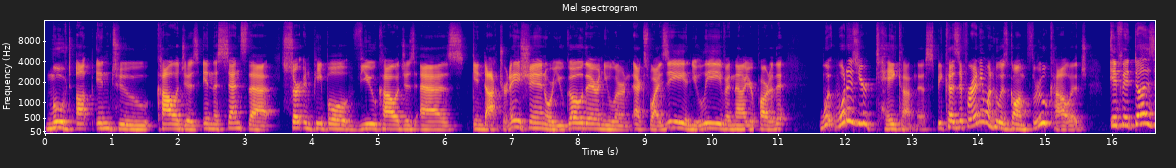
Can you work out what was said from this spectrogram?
moved up into colleges in the sense that certain people view colleges as indoctrination or you go there and you learn xyz and you leave and now you're part of it. What, what is your take on this? Because if for anyone who has gone through college if it does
